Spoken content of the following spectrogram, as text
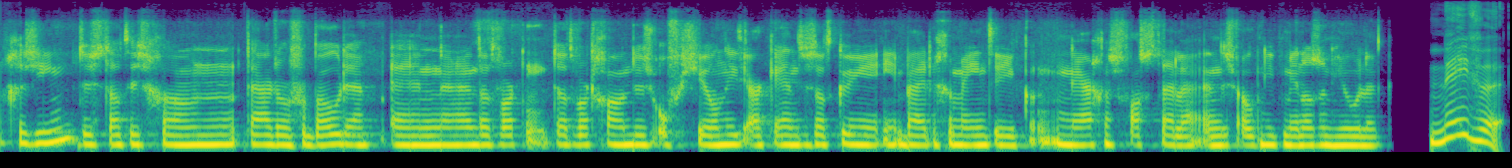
gezien. Dus dat is gewoon daardoor verboden. En eh, dat, wordt, dat wordt gewoon dus officieel niet erkend. Dus dat kun je in, bij de gemeente je nergens vaststellen. En dus ook niet middels een huwelijk. Neven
